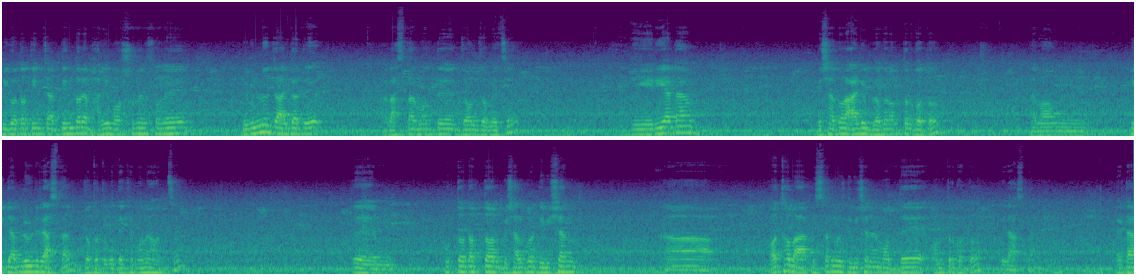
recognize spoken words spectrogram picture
বিগত তিন চার দিন ধরে ভারী বর্ষণের ফলে বিভিন্ন জায়গাতে রাস্তার মধ্যে জল জমেছে। এই এরিয়াটা বিশালগড় আইডি ব্লকের অন্তর্গত এবং পিডাব্লিউডি রাস্তা, যতটুকু দেখে মনে হচ্ছে। উত্তর দপ্তর বিশালগড় ডিভিশন অথবা বিশ্রামগঞ্জ ডিভিশনের মধ্যে অন্তর্গত এই রাস্তা এটা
